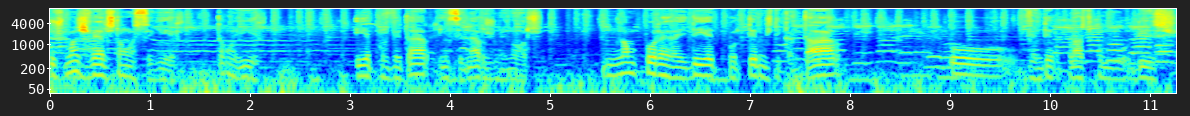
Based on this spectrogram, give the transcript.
que os mais velhos estão a seguir, estão a ir e aproveitar e ensinar os menores. Não pôr a ideia de por termos de cantar ou vender o plástico, como diz,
